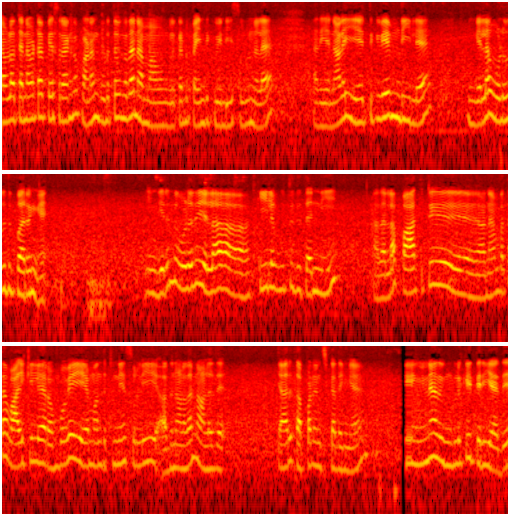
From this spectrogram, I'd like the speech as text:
எவ்வளோ தென்னவட்டாக பேசுகிறாங்க பணம் கொடுத்தவங்க தான் நம்ம அவங்களுக்கிட்ட பயந்துக்க வேண்டிய சூழ்நிலை. அது என்னால் ஏற்றுக்கவே முடியல. இங்கெல்லாம் ஒழுகுது பாருங்க. இங்கிருந்து ஒழுது எல்லாம் கீழே ஊற்றுது தண்ணி. அதெல்லாம் பார்த்துட்டு நான் பார்த்தா வாழ்க்கையில் ரொம்பவே ஏமாந்துட்டுன்னே சொல்லி அதனால தான் நான் அழுதேன். யாரும் தப்பாக நினச்சிக்காதீங்க. அது உங்களுக்கே தெரியாது.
